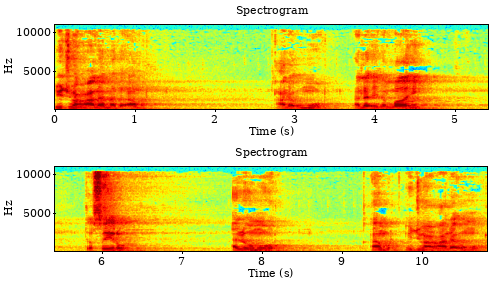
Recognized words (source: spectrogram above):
يجمع على ماذا أمر؟ على أمور. ألا إلى الله تصير الأمور. أمر يجمع على أمور.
